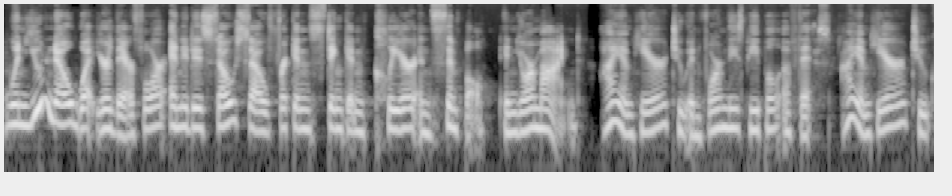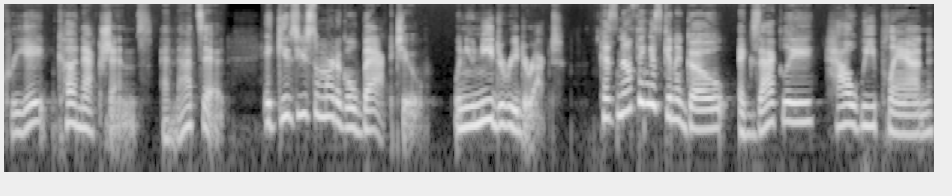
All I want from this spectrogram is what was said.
When you know what you're there for and it is so, so freaking stinking clear and simple in your mind, I am here to inform these people of this. I am here to create connections. And that's it. It gives you somewhere to go back to when you need to redirect. Because nothing is going to go exactly how we plan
